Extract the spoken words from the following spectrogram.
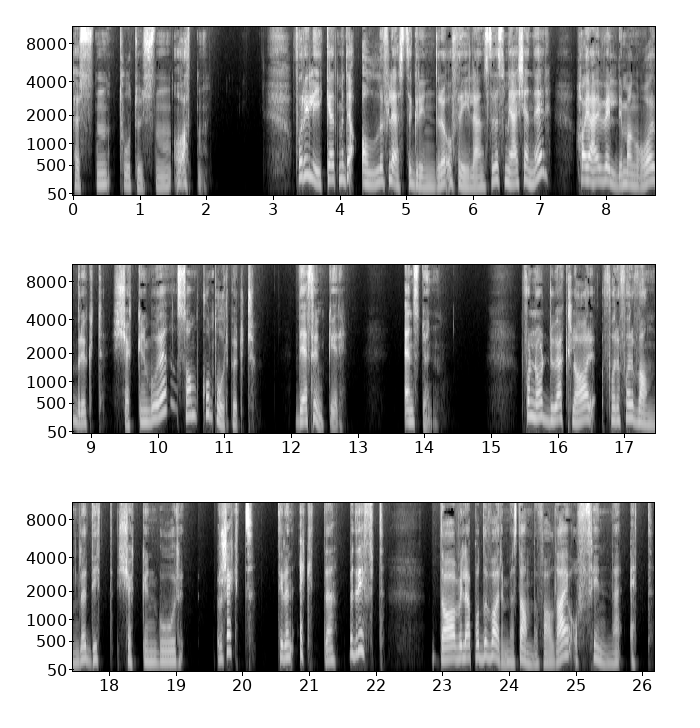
høsten 2018. For i likhet med de aller fleste gründere og frilansere som jeg kjenner, har jeg i veldig mange år brukt kjøkkenbordet som kontorpult. Det funker. En stund. For når du er klar for å forvandle ditt kjøkkenbordprosjekt til en ekte bedrift, da vil jeg på det varmeste anbefale deg å finne et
